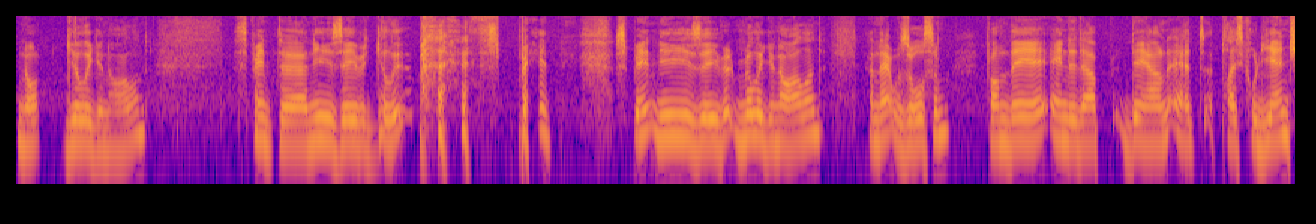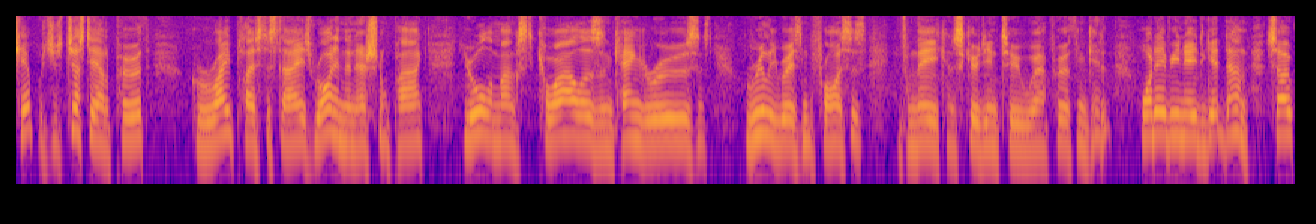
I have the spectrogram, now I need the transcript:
not Gilligan Island. Spent uh, New Year's Eve at spent, spent New Year's Eve at Milligan Island, and that was awesome. From there, ended up down at a place called Yanchep, which is just out of Perth. Great place to stay. It's right in the national park. You're all amongst koalas and kangaroos. It's really reasonable prices. And from there, you can scoot into uh, Perth and get whatever you need to get done. So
